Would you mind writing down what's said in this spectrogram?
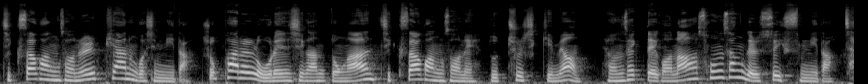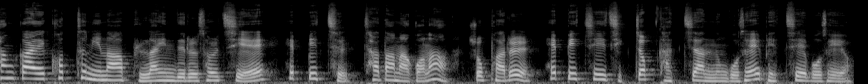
직사광선을 피하는 것입니다. 소파를 오랜 시간 동안 직사광선에 노출시키면 변색되거나 손상될 수 있습니다. 창가에 커튼이나 블라인드를 설치해 햇빛을 차단하거나 소파를 햇빛이 직접 닿지 않는 곳에 배치해 보세요.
